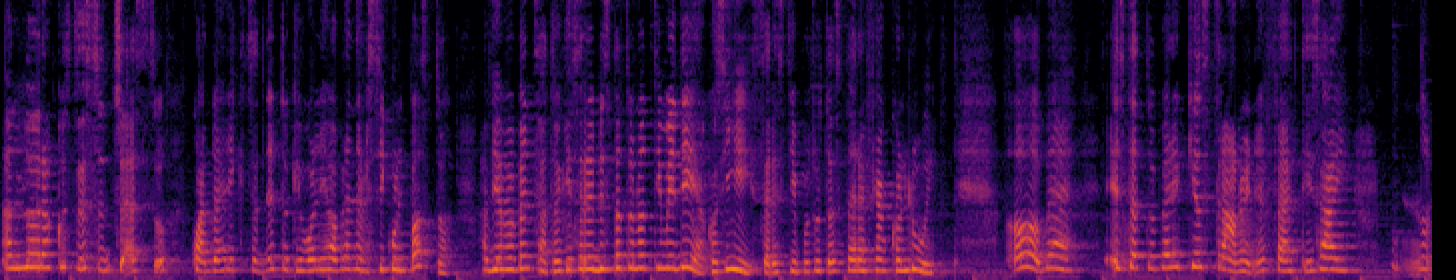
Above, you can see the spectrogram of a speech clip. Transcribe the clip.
Allora cosa è successo? Quando Eric ci ha detto che voleva prendersi quel posto, abbiamo pensato che sarebbe stata un'ottima idea, così saresti potuta stare a fianco a lui. Oh, beh, è stato parecchio strano in effetti, sai? No,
